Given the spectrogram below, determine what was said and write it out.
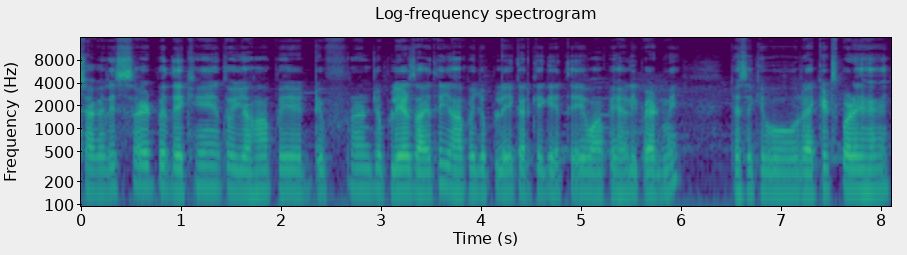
अच्छा अगर इस साइड पे देखें तो यहाँ पे डिफरेंट जो प्लेयर्स आए थे, यहाँ पे जो प्ले करके गए थे, वहाँ पे हेलीपैड में, जैसे कि वो रैकेट्स पड़े हैं।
